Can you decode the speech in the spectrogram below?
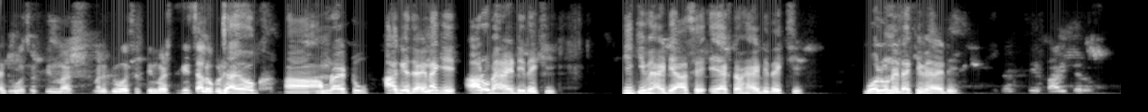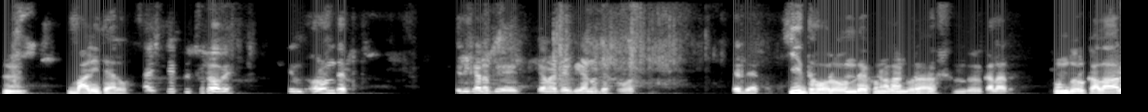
দু বছর তিন মাস মানে দু বছর তিন মাস থেকে চালু করে যাই হোক আমরা একটু আগে যাই নাকি? আরও ভ্যারাইটি দেখি। কি কি ভ্যারাইটি আছে? এই একটা ভ্যারাইটি দেখছি। বলুন এটা কি ভ্যারাইটি হচ্ছে বাড়ি তেরো। সাইজটা একটু ছোট হবে কিন্তু ধরন দেখো। এদিকে আনো পে- ক্যামেরাটা এদিকে দেখো। এ দেখো। কি ধরন দেখুন বন্ধুরা। সুন্দর কালার সুন্দর কালার।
